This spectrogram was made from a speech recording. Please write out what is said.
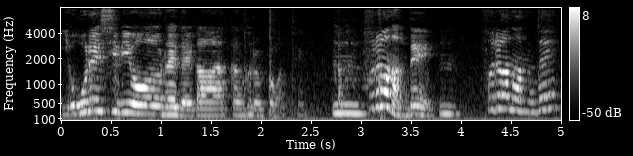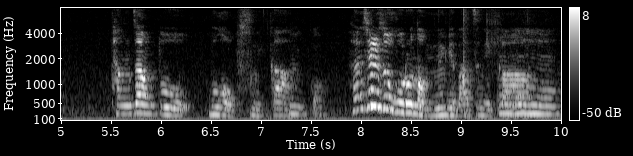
이 올해 12월에 내가 약간 그럴 것 같아. 그러니까 음. 후련한데 음. 후련한데 당장 또 뭐가 없으니까 그러니까. 현실적으로는 없는 게 맞으니까 어.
